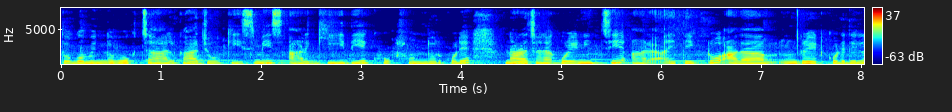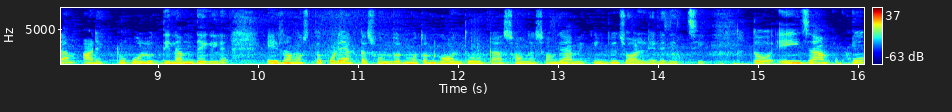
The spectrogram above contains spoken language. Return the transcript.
তো গোবিন্দভোগ চাল, কাজু, কিশমিশ আর ঘি দিয়ে খুব সুন্দর করে নাড়াচাড়া করে নিচ্ছি। আর এতে একটু আদা গ্রেট করে দিলাম। আর একটু হলুদ দিলাম দেখলে। এই সমস্ত করে একটা সুন্দর মতন গন্ধ ওঠার সঙ্গে সঙ্গে আমি কিন্তু জল ঢেলে দিচ্ছি। তো এই যা খুব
